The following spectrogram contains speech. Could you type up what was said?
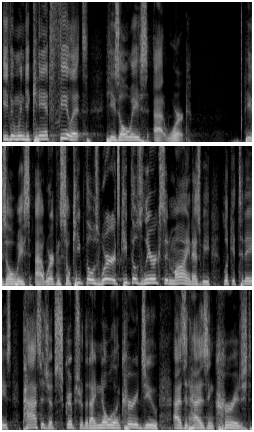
even when you can't feel it, He's always at work. He's always at work. And so keep those words, keep those lyrics in mind as we look at today's passage of Scripture that I know will encourage you as it has encouraged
